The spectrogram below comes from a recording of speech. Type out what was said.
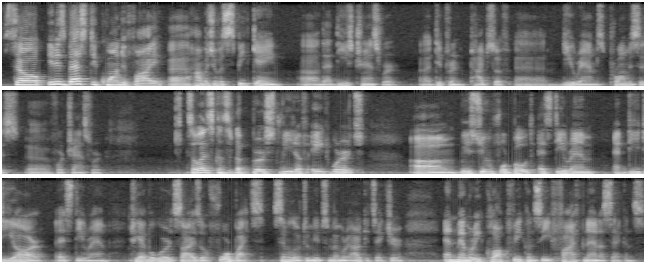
so it is best to quantify uh, how much of a speed gain uh, that these transfer uh, different types of uh, DRAMs promises for transfer. So let's consider the burst read of eight words. Um, we assume for both SDRAM and DDR SDRAM to have a word size of 4 bytes, similar to MIPS memory architecture, and memory clock frequency 5 nanoseconds.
